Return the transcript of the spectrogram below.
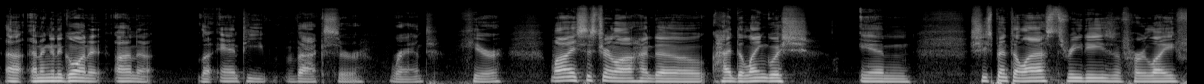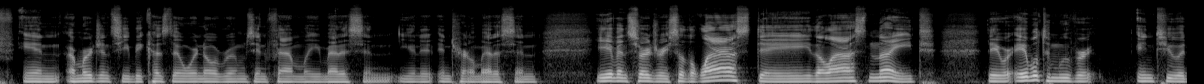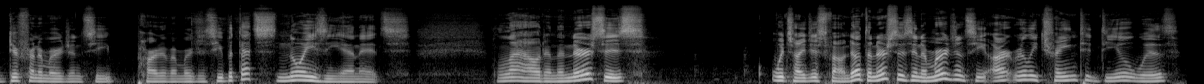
uh, and I'm going to go on a on a the anti-vaxxer rant here. My sister-in-law had to had to languish in. She spent the last three days of her life in emergency because there were no rooms in family medicine unit, internal medicine, even surgery. So the last day, the last night, they were able to move her into a different emergency part of emergency, but that's noisy and it's loud. And the nurses, which I just found out, the nurses in emergency aren't really trained to deal with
